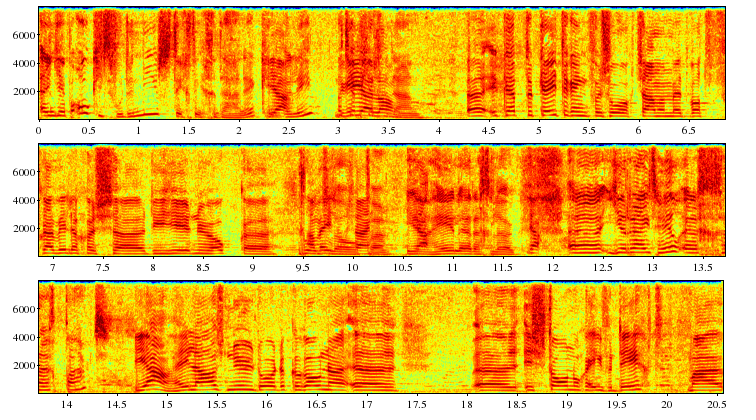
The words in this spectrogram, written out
en je hebt ook iets voor de Nierstichting gedaan, hè, Kimberly? Wat heb je lang. gedaan? Eh, ik heb de catering verzorgd samen met wat vrijwilligers eh, die hier nu ook eh, aanwezig zijn. Rondlopen. Ja, heel erg leuk. Ja. Je rijdt heel erg graag paard? Ja, helaas nu door de corona is Stal nog even dicht. Maar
